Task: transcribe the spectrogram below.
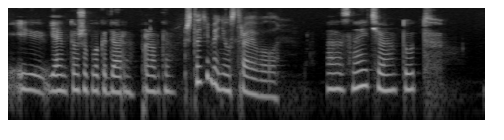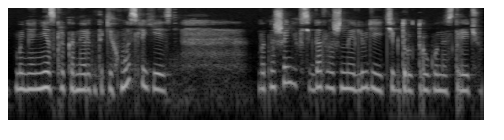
И я им тоже благодарна, правда. Что тебя не устраивало? А, Знаете, тут у меня несколько, наверное, таких мыслей есть. В отношениях всегда должны люди идти к друг другу навстречу.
